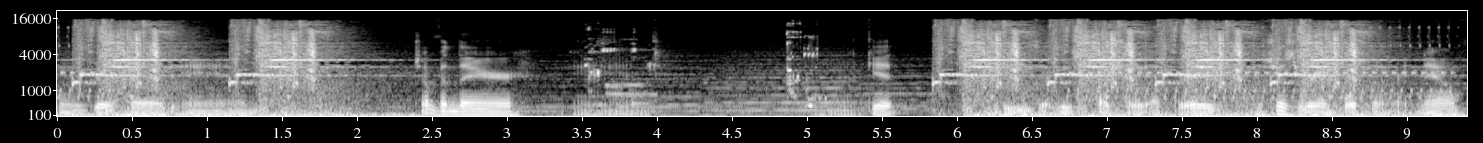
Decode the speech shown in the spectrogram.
We'll go ahead and jump in there and uh, get these at least partially upgraded. It's just reinforcement right now.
